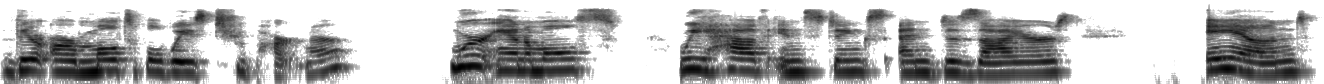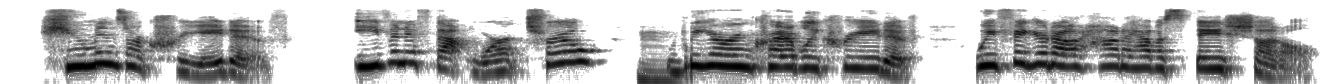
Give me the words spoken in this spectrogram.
there are multiple ways to partner. We're animals. We have instincts and desires, and humans are creative. Even if that weren't true, mm. we are incredibly creative. We figured out how to have a space shuttle.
